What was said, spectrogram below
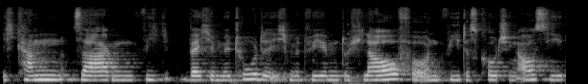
ich kann sagen, wie, welche Methode ich mit wem durchlaufe und wie das Coaching aussieht.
